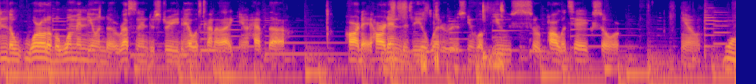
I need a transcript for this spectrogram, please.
in the world of a woman, you know, in the wrestling industry, they always kind of like you know have the hard hard end to deal, with, whether it's you know abuse or politics or you know Yeah.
